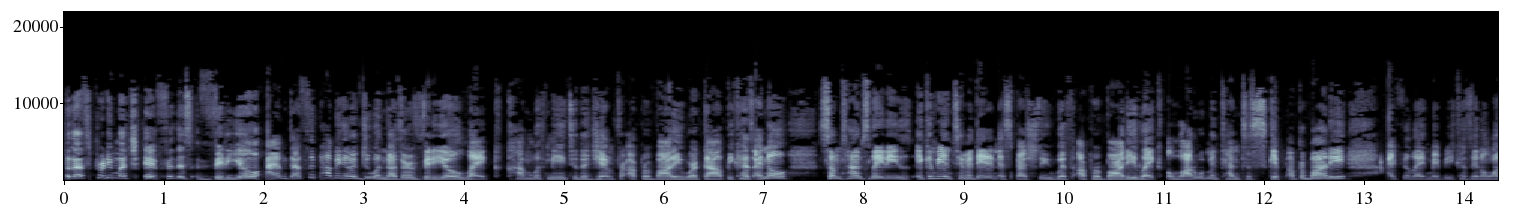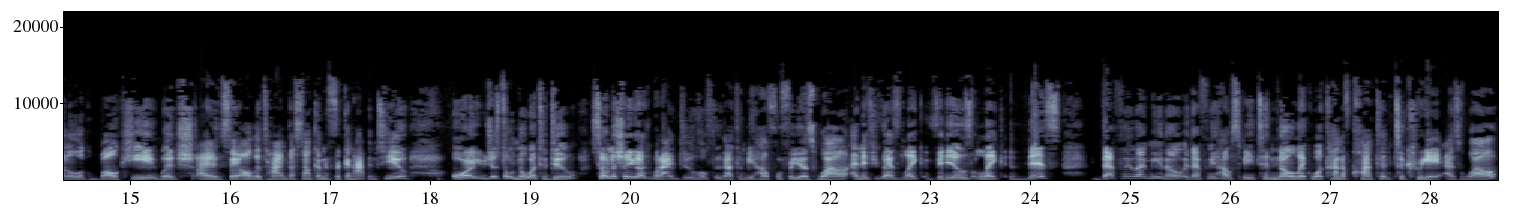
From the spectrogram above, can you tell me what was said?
But that's pretty much it for this video. I'm definitely probably going to do another video like come with me to the gym for upper body workout because I know sometimes ladies, it can be intimidating, especially with upper body. Like a lot of women tend to skip upper body. I feel like maybe because they don't want to look bulky, which I say all the time, that's not going to freaking happen to you. Or you just don't know what to do. So I'm going to show you guys what I do. Hopefully that can be helpful for you as well. And if you guys like videos like this, definitely let me know. It definitely helps me to know like what kind of content to create as well.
